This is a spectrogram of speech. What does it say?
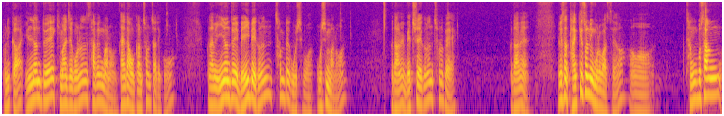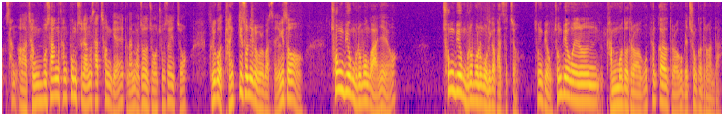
보니까 1년도에 기말 재고는 400만원, 단위당 원가는 1000원짜리고, 그 다음에 2년도에 매입액은 1150원, 50만원, 그 다음에 매출액은 1500, 그 다음에 여기서 단기 손익 물어봤어요. 어, 장부상, 상, 아, 장부상 상품 수량은 4,000개, 그 다음에 어쩌고저쩌고 쭉 써있죠. 그리고 단기 손익을 물어봤어요. 여기서 총비용 물어본 거 아니에요. 총비용 물어보는 거 우리가 봤었죠. 총비용. 총비용에는 감모도 들어가고 평가도 들어가고 매출원가 들어간다.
